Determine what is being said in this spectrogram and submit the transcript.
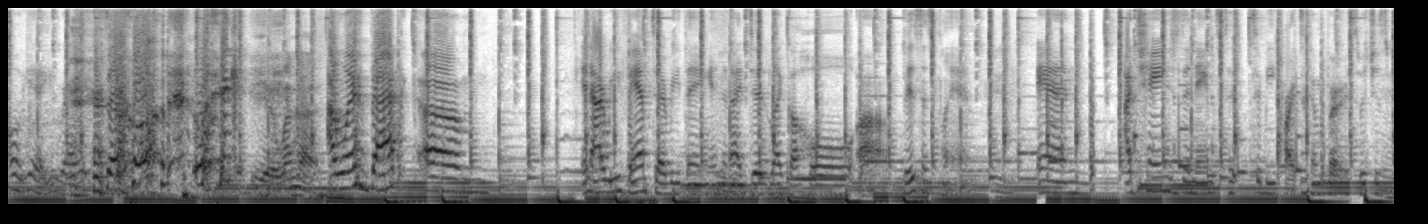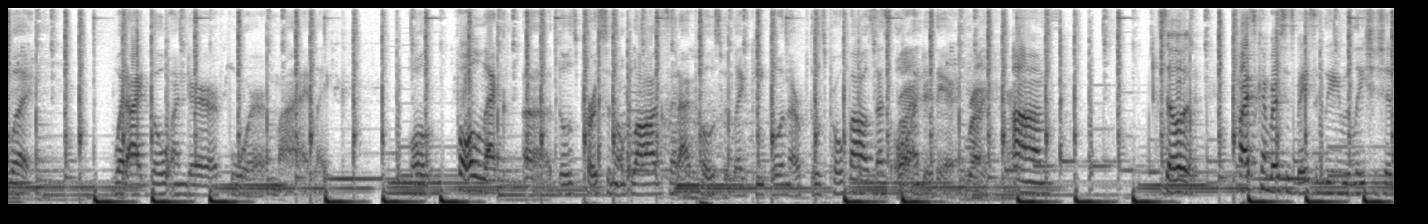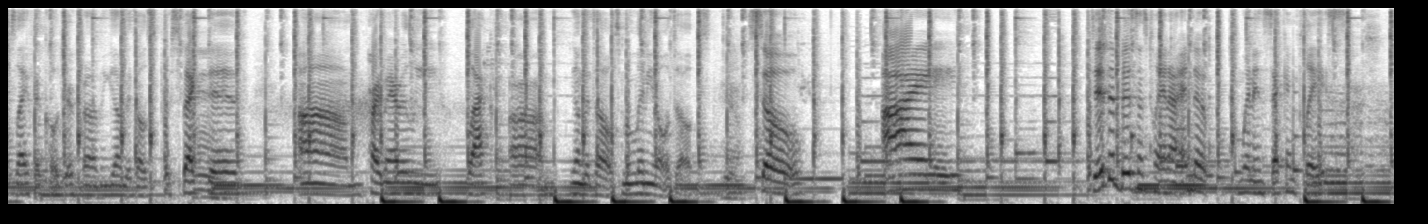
"Oh yeah, you're right." so like, Yeah, why not? I went back um, and I revamped everything, and then I did like a whole um, business plan, and I changed the names to, to be Hearts Converse, which is what what I go under for my like all for all like uh, those personal blogs that I post with like people in their, those profiles. That's all Right. under there. Right. right. Um, so Hearts Converse is basically relationships, life, and culture from a young adult's perspective. Um, primarily black um, young adults, millennial adults. yeah. So I did the business plan. I ended up winning second place.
